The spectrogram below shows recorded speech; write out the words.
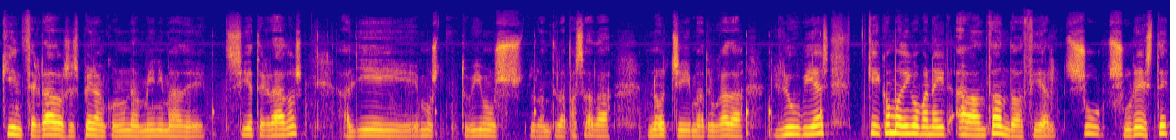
15 grados esperan con una mínima de 7 grados. Allí hemos, tuvimos durante la pasada noche y madrugada lluvias que como digo van a ir avanzando hacia el sur sureste,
